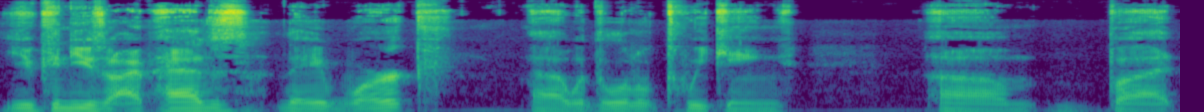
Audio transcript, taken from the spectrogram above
You can use iPads; they work uh, with a little tweaking, um, but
